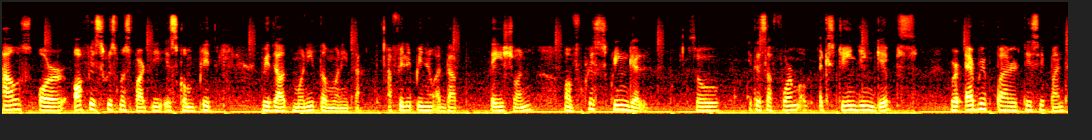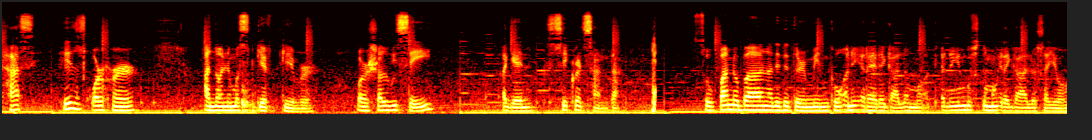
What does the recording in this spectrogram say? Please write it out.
house, or office Christmas party is complete without Monita Monita, a Filipino adaptation of Chris Kringle. So, it is a form of exchanging gifts where every participant has his or her anonymous gift giver. Or shall we say, again, Secret Santa. So, paano ba nade-determine kung ano yung ireregalo mo at ano yung gusto mong iregalo sa'yo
